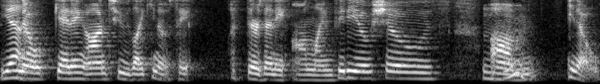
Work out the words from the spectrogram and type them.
Yeah. You know, getting onto like, you know, say if there's any online video shows, Mm-hmm. um, you know,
